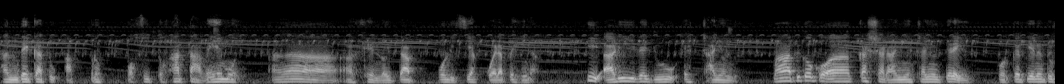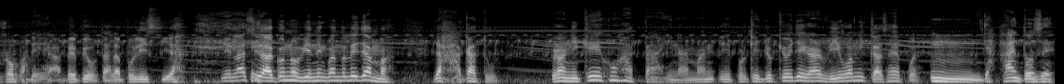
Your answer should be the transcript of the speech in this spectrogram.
Andeca tu a propósito jatabemos. Haga a genoita policía fuera pejina. Y ari de yu extraño ni. Más pico ko a cacharaña extraño interei. ¿Por qué tiene tu ropa? Deja, Pepe, está la policía. Y en la ciudad cuando vienen cuando le llama. Ya, jaca tú. Pero a mí que es jatajina, man. eh, porque yo quiero llegar vivo a mi casa después. Mm, ya, ah, entonces.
